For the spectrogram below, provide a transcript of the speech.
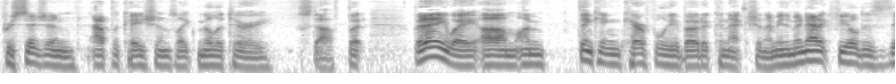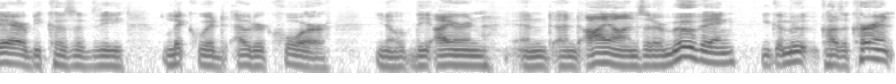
precision applications like military stuff. But but anyway, um, I'm thinking carefully about a connection. I mean, the magnetic field is there because of the liquid outer core. You know, the iron and and ions that are moving. You can move, cause a current,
